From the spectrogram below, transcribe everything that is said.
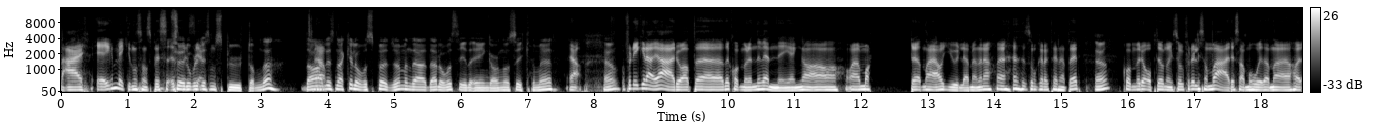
Nei, egentlig ikke noe sånn spes Før hun blir liksom spurt om det. Da er Ja. liksom, det er ikke lov å spørre, men det er, det er lov å si det én gang, og så ikke noe mer. Ja. Ja. Fordi greia er jo at uh, det kommer en vennegjeng av Marte Nei, av Julia, mener jeg, som karakteren heter. Ja. Kommer opp til Honningsvåg for å liksom være sammen med henne i denne har-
